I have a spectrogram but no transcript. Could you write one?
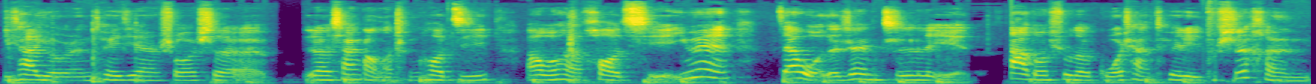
底下有人推荐说是呃香港的陈浩基，然后我很好奇，因为在我的认知里，大多数的国产推理不是很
